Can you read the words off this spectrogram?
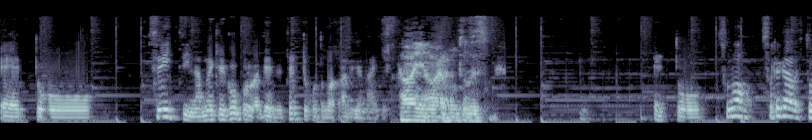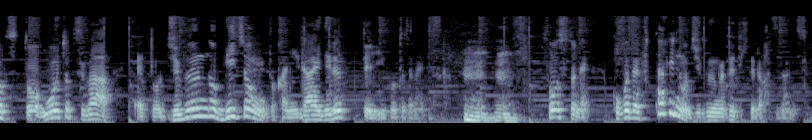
えっと、ついつい怠け心が出ててって言葉があるじゃないですか。はいはい、本当ですね。えっと、その、それが一つと、もう一つは、えっと、自分のビジョンとかに依いでるっていうことじゃないですか。うんうん。そうするとね、ここで二人の自分が出てきてるはずなんですよ。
